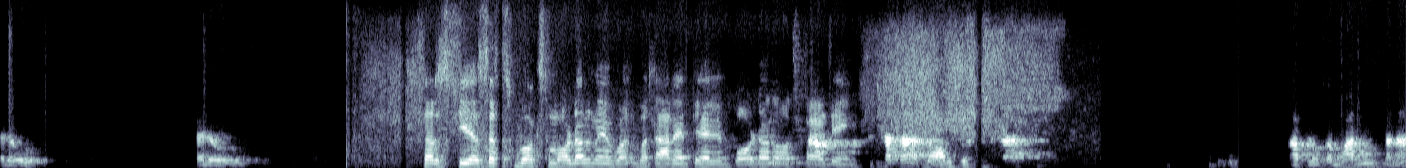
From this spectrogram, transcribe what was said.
Hello. Hello. Sir CSS box model में बता रहे थे बॉर्डर और पैडिंग क्या आप लोग का मार्निंग था ना?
